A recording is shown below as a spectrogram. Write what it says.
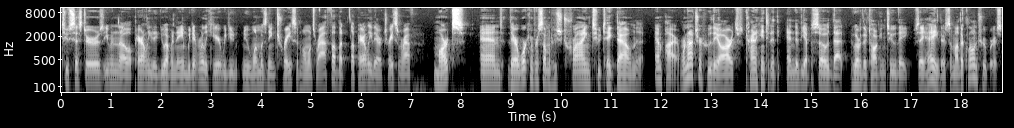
two sisters, even though apparently they do have a name. We didn't really hear. We do, knew one was named Trace and one was Rafa, but apparently they're Trace and Rafa Marts, and they're working for someone who's trying to take down the Empire. We're not sure who they are. It's kind of hinted at the end of the episode that whoever they're talking to, they say, hey, there's some other clone troopers.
